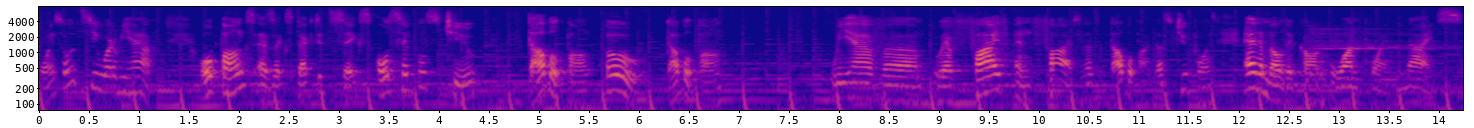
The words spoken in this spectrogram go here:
points, so let's see what we have. All pungs as expected 6, all simples 2, double pung. Oh, double pung. We have um, we have 5 and 5, so that's a double pung, that's 2 points. And a melded kong, 1 point. Nice.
